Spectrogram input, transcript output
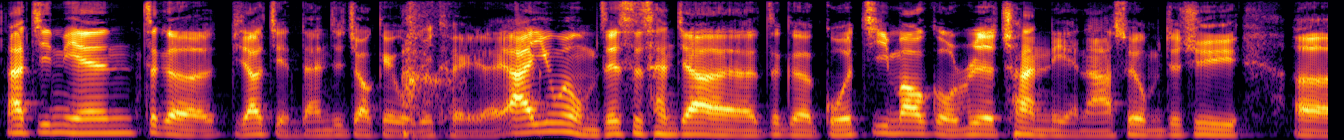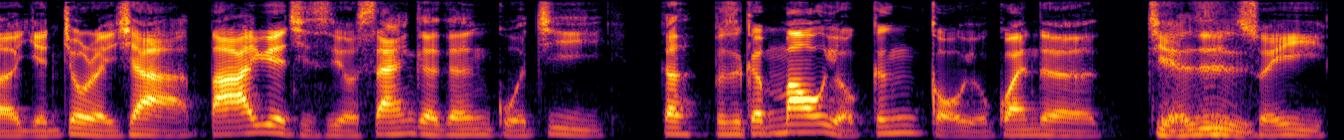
那今天这个比较简单，就交给我就可以了啊。因为我们这次参加了这个国际猫狗日的串联啊，所以我们就去呃研究了一下，八月其实有三个跟国际跟不是跟猫有跟狗有关的节节日所以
